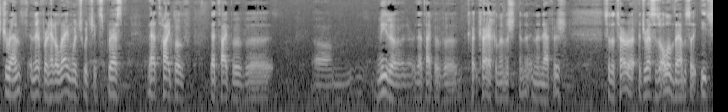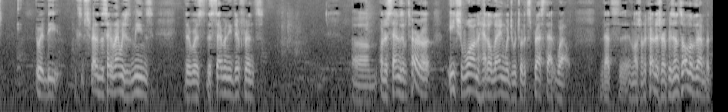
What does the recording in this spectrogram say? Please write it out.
strength, and therefore it had a language which expressed that type of that type of uh, um, mira, that type of uh, kayach in the, in, the, in the nefesh. So the Torah addresses all of them. So each it would be spread in the same languages means there was the seventy different um, understandings of Torah each one had a language which would express that well. That's uh, in Lashon Hakodesh represents all of them, but,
